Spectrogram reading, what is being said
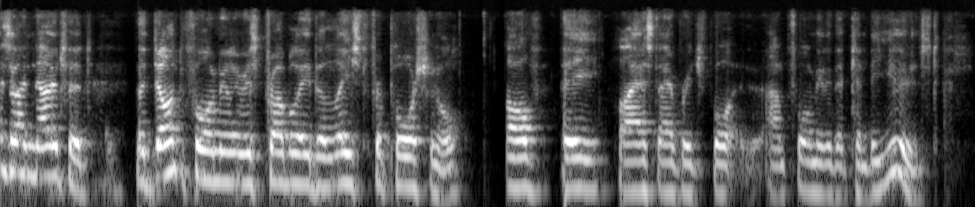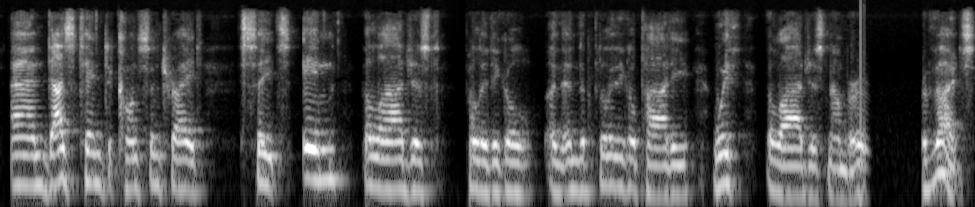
as I noted, the D'Hondt formula is probably the least proportional of the highest average for, um, formula that can be used and does tend to concentrate seats in the largest political and the political party with the largest number of votes.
